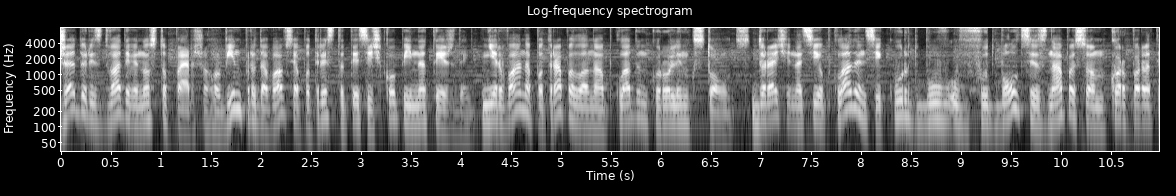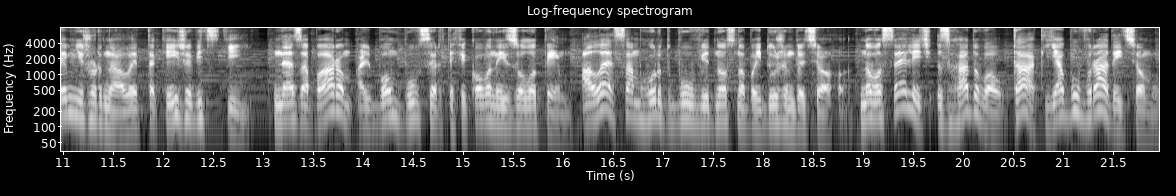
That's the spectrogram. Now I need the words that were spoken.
Вже до Різдва 91-го він продавався по 300 тисяч копій на тиждень. Нірвана потрапила на обкладинку Rolling Stones. До речі, на цій обкладинці Курт був у футболці з написом Корпоративні журнали такий же відстій. Незабаром альбом був сертифікований золотим, але сам гурт був відносно байдужим до цього. Новоселіч згадував: так, я був радий цьому.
